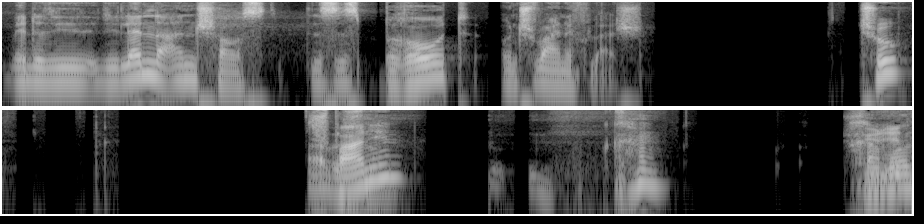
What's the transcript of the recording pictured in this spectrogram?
wenn du die, die Länder anschaust, das ist Brot und Schweinefleisch. True? Aber Spanien? Komm. Chorizo.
